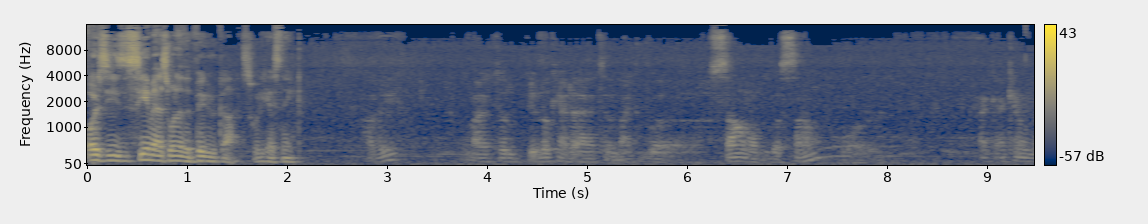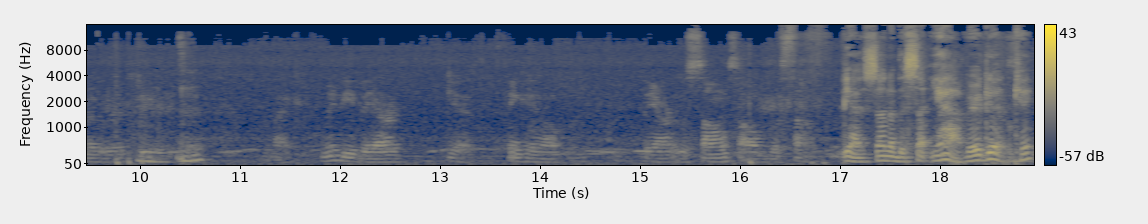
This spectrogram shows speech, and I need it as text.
Or does he see him as one of the bigger gods? What do you guys think? Probably like to be look at it like the son of the sun, or I, I can't remember. Mhm. Like maybe they are, yeah, thinking of they are the sons of the sun. Yeah, son of the sun. Yeah, very good. Okay.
